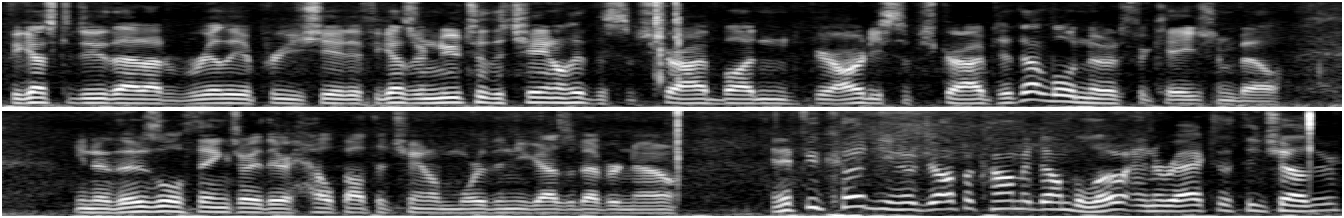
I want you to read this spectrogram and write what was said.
If you guys could do that i'd really appreciate it. If you guys are new to the channel hit the subscribe button. If you're already subscribed hit that little notification bell. You know those little things right there help out the channel more than you guys would ever know and if you could you know drop a comment down below interact with each other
